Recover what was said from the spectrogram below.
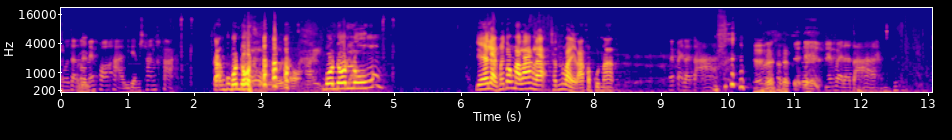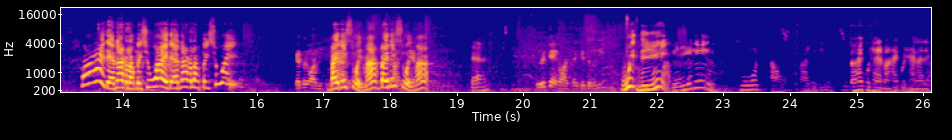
มูลสโตนไม่พอค่ะรีเดมชั่นค่ะ กลางบนโดน เออจะร้องไห้บนโดนลุมแย่แหลกไม่ต้องมาล่างแล้วฉันไหวแล้วขอบคุณมาก ไม่ไปละจ้า เออ ไม่ไปละจ้า ว้ายแดน่ากำลังไปช่วย แดน่ากำลังไปช่วย แกจะงอนใบได้สวยมาก ใบได้สวยมาก นะคือถ้าแกงอนฉันแกจะรีบอุ้ยหนีนี่พูดเอ้าตายอยู่ดีก็ให้กูแทนมาให้กูแทนแล้วแหละ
